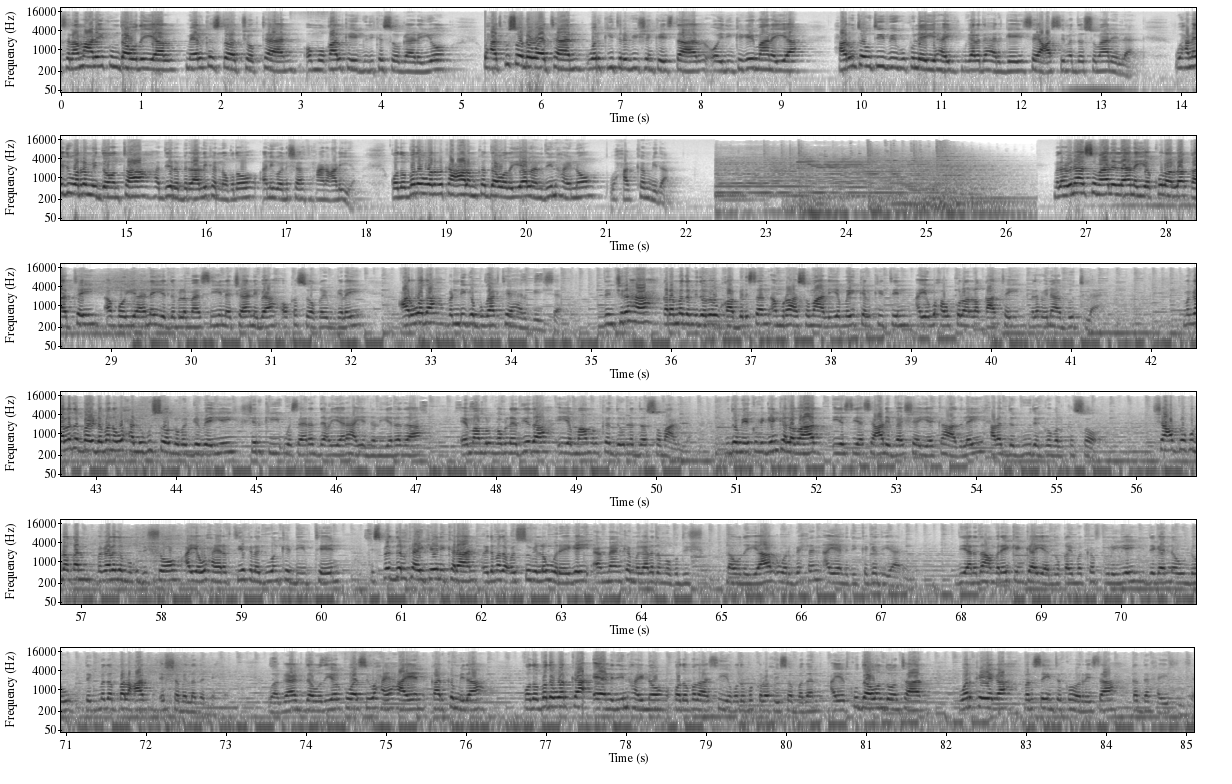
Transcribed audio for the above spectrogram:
asalaamu calaykum daawadayaal. Meel kastoo aad joogtaan oo muuqaalkaiyo gudi ka soo gaadhayo waxaad ku soo dhawaataan warkii telefishinka star oo idinkaga imaanaya xarunta uu t v-gu ku leeyahay magaalada hargeysa ee caasimada somalilan waxaana idin warami doontaa haddii raalli ka noqdo anigoo nishaad farxaan caliya. Qodobada wararka caalamka daawadayaal aan idiin hayno waxaa ka mid a madaxweynaha somalilan ayaa kulan la qaatay aqoon-yahano iyo diblomaasiyiin ajaanib ah oo ka soo qeybgalay carwada bandhiga bugaagta ee hargeysa. Danjiraha qaramada midoobey u qaabilsan amuraha soomaaliya michael kittin ayaa waxa uu kulan la qaatay madaxweynaha puntland. Magaalada baydhabana waxaa lagu soo gabagabeeyey shirkii wasaaradda ciyaaraha iyo dhalinyarada ee maamul goboleedyada iyo maamulka dowladda soomaaliya. Gudoomiye ku-xigeenka labaad iyo siyaasi cali baashe ayaa ka hadlay xaalada guud ee gobolka sool shacabka ku dhaqan magaalada muqdisho ayaa waxay aragtiyo kala duwan ka dhiibteen isbeddelka ay keeni karaan ciidamada cusub ee la wareegay ammaanka magaalada muqdisho. Daawadayaal warbixin ayaan idinkaga diyaarin. Diyaaradaha maraykanka ayaa duqeymo ka fuliyey deegaano u dhow degmada balcad ee shabeellada dhexe. Waagaag daawadayaal kuwaasi waxay ahaayeen qaar ka mid ah qodobada warka ee aan idiin hayno qodobadaasi iyo qodobo kaloo xiiso badan ayaad ku daawan doontaan warkayaga balse inta ka horeysa qadar xaysiis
